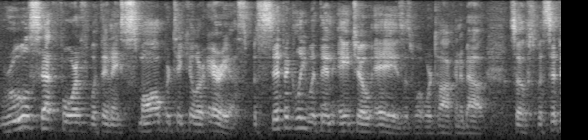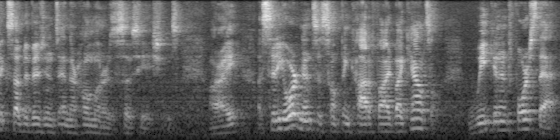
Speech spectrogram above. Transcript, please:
rules set forth within a small particular area, specifically within HOAs is what we're talking about. So specific subdivisions and their homeowners associations. All right. A city ordinance is something codified by council. We can enforce that.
